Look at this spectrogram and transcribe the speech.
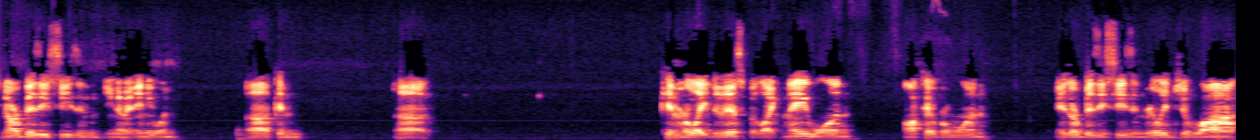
in our busy season, you know, anyone uh, can uh, can relate to this. But like May one, October one, is our busy season. Really, July,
